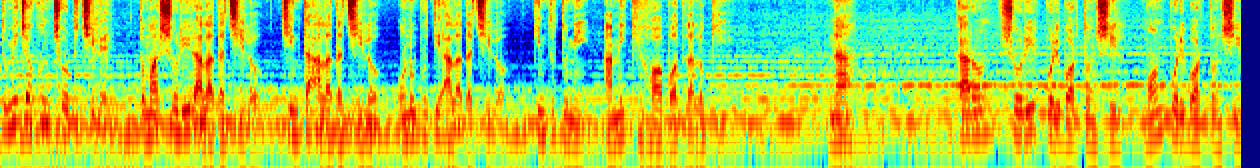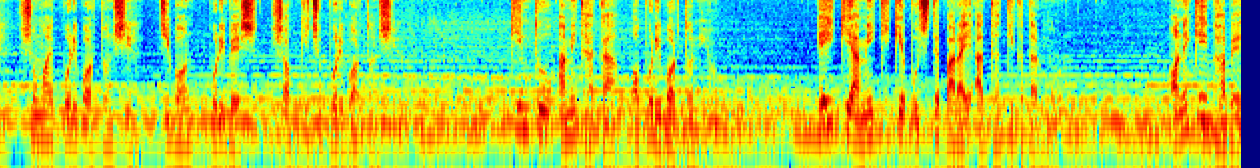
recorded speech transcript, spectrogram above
তুমি যখন ছোট ছিলে, তোমার শরীর আলাদা ছিল, চিন্তা আলাদা ছিল, অনুভূতি আলাদা ছিল, কিন্তু তুমি আমি কি হওয়া বদলালো কি? না। কারণ শরীর পরিবর্তনশীল, মন পরিবর্তনশীল, সময় পরিবর্তনশীল, জীবন, পরিবেশ, সবকিছু পরিবর্তনশীল। কিন্তু আমি থাকা অপরিবর্তনীয়। এই কি আমি কিকে বুঝতে পারাই আধ্যাত্মিকতার মূল অনেকেই ভাবে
